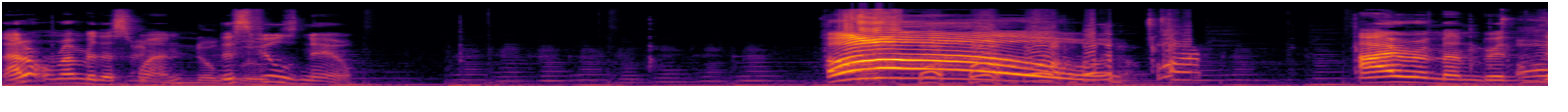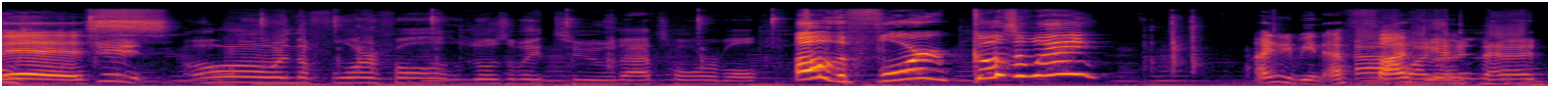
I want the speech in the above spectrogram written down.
I don't remember this I one. no this clue. feels new. Oh! I remember Oh, this. shit. Oh, and the floor fall goes away too. That's horrible. Oh, the floor goes away? I need to be an Ow, F5 I got mode. hit in the head.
